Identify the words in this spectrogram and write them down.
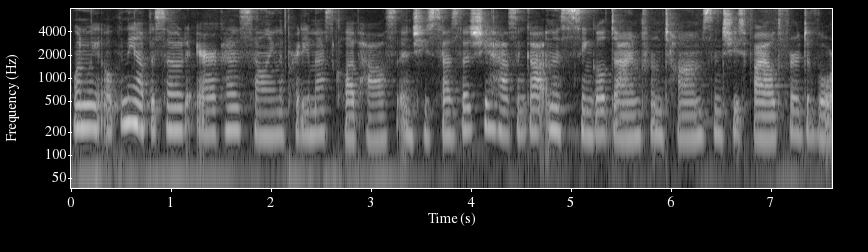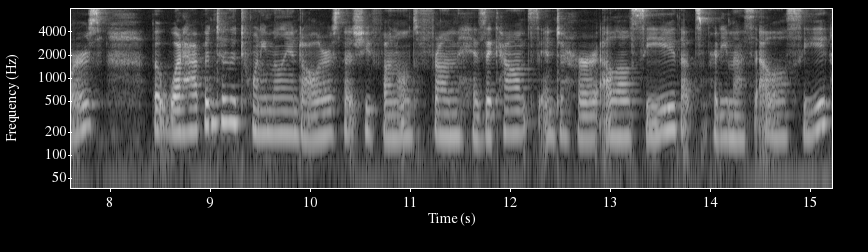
When we open the episode, Erika is selling the Pretty Mess Clubhouse and she says that she hasn't gotten a single dime from Tom since she's filed for a divorce. But what happened to the $20 million that she funneled from his accounts into her LLC? That's Pretty Mess LLC.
